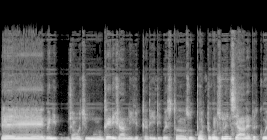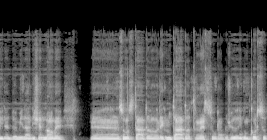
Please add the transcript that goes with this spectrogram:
eh, quindi diciamo c- 13 anni circa di, di questo supporto consulenziale, per cui nel 2019 eh, sono stato reclutato attraverso una procedura di concorso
